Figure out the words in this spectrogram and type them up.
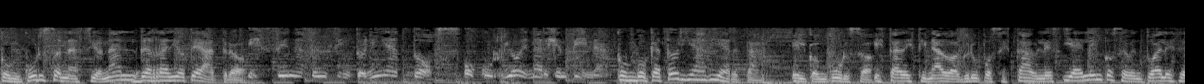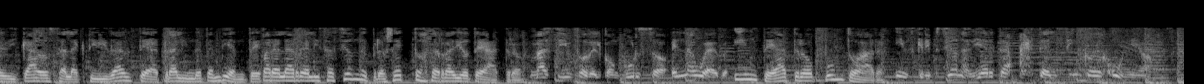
Concurso Nacional de Radioteatro. Escenas en Sintonía 2. Ocurrió en Argentina. Convocatoria abierta. El concurso está destinado a grupos estables y a elencos eventuales dedicados a la actividad teatral independiente para la realización de proyectos de radioteatro. Más info del concurso en la web inteatro.ar. Inscripción abierta hasta el 5 de junio.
